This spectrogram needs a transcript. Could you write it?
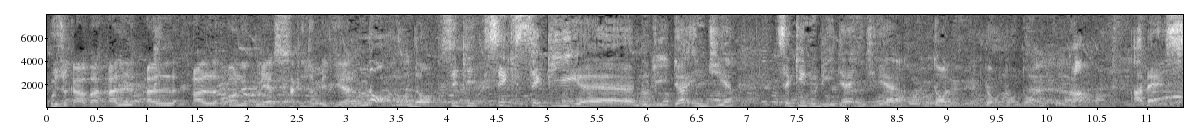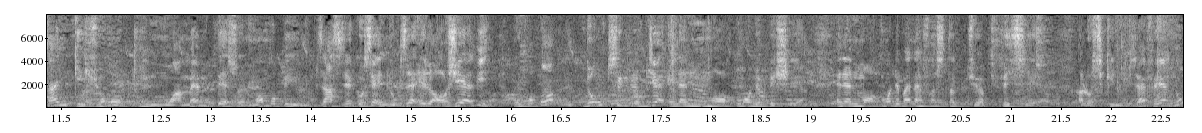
pour se en haute mer, c'est ça que je peux dire? Non, non, ce qui, ce qui euh, nous dit indien, ce qui nous dit indien dans le, dans, dans, dans le programme, ah ben, cinq questions qui moi-même, personnellement, mon pays nous c'est que c'est nous élargi à lui. On comprend? Donc, c'est nous il y a un manquement de y a un manquement de mon infrastructure pêcheur. Alors, ce qui nous a fait, nous,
